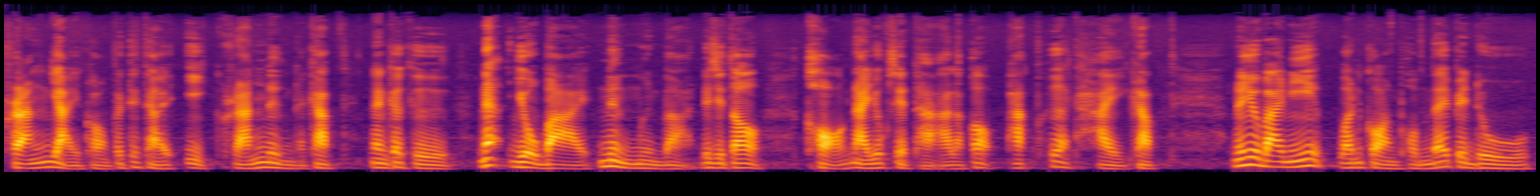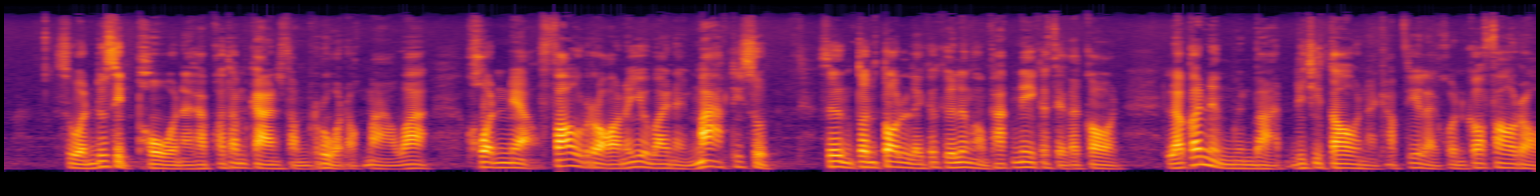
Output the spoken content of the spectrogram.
ครั้งใหญ่ของประเทศไทยอีกครั้งหนึ่งนะครับ นั่นก็คือนโยบาย 10,000 บาท ดิจิทัลของนายกเศรษฐาแล้วก็พักเพื่อไทยครับ นโยบายนี้วันก่อนผมได้ไปดูสวนดุสิตโพนะครับเขาทำการสำรวจออกมาว่า คนเนี่ยเฝ้ารอนโยบายไหนมากที่สุด ซึ่งต้นๆเลยก็คือเรื่องของพักหนี้เกษตรกร แล้วก็ 10,000 บาทดิจิตอลนะครับที่หลายคนก็เฝ้ารอ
